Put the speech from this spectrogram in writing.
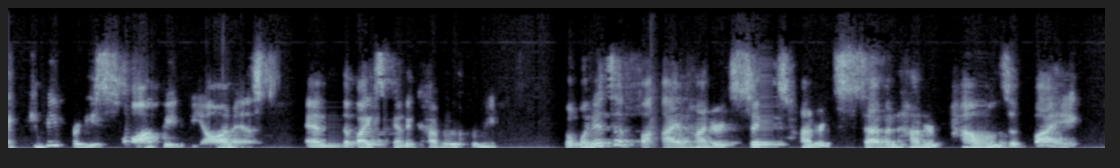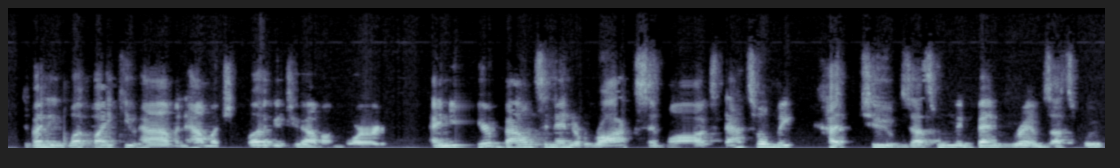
I can be pretty sloppy, to be honest, and the bike's going to cover for me. But when it's a 500, 600, 700 pounds of bike, depending what bike you have and how much luggage you have on board, and you're bouncing into rocks and logs, that's when we cut tubes. That's when we bend rims. That's when we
